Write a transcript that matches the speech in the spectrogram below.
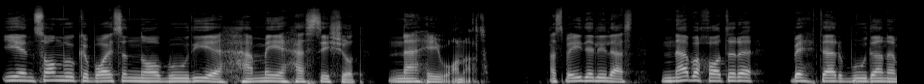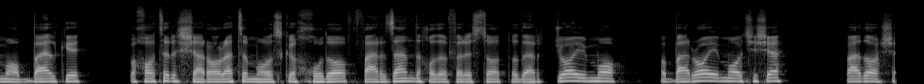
این انسان بود که باعث نابودی همه هستی شد. نه حیوانات. پس به این دلیل است. نه به خاطر بهتر بودن ما بلکه به خاطر شرارت ماست که خدا فرزند خدا فرستاد تا در جای ما و برای ما چشه فداشه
